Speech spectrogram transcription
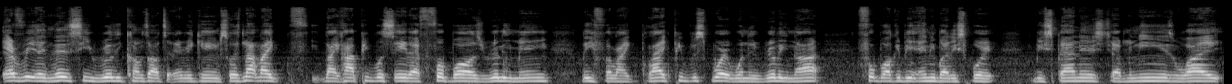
every ethnicity really comes out to every game. So it's not like like how people say that football is really mainly for like black people sport when it's really not. Football could be anybody's sport. Be Spanish, Japanese, white,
